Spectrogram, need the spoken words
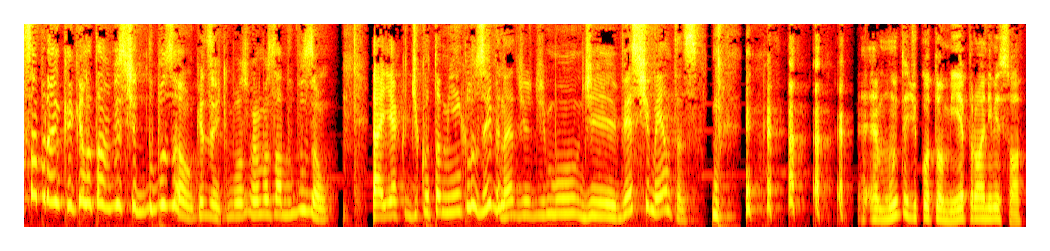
calça branca que ela tava vestindo no busão. Quer dizer, que foi mostrado no busão. Daí a dicotomia, inclusive, né? De, de, de vestimentas. É muita dicotomia para um anime só.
